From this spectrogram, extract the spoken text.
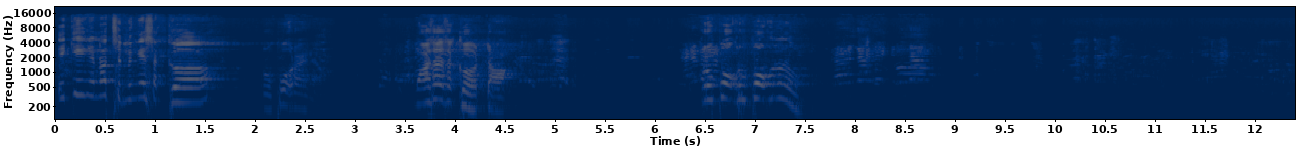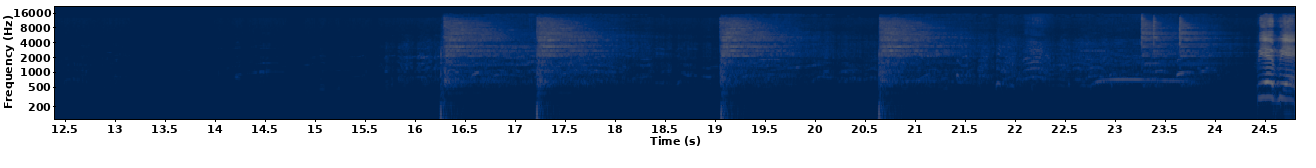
Iki ngene jenenge sego. Kerupuk ra enak. Masa sego tok. Kerupuk-kerupuk ngono lho. Piye piye?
